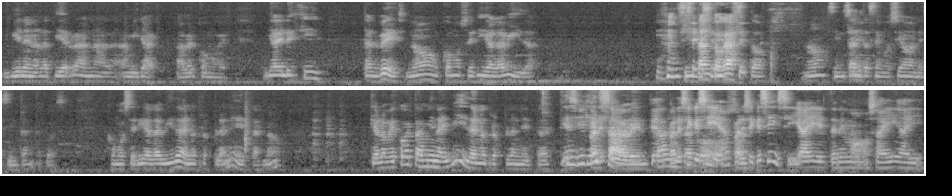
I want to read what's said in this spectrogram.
y vienen a la Tierra a nada, a mirar, a ver cómo es. Y a elegir, tal vez, ¿no? Cómo sería la vida, sin Sí, tanto sí, gasto, ¿no? Sin tantas emociones, sin tanta cosa. Cómo sería la vida en otros planetas, ¿no? Que a lo mejor también hay vida en otros planetas. ¿Quién, sí, quién parece, sabe? que, Tanta parece que sí, ¿eh? parece que sí, sí, ahí tenemos ahí, ahí,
